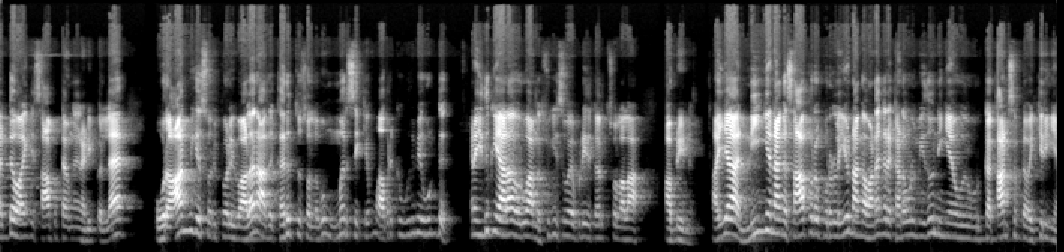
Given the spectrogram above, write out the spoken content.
லட்டை வாங்கி சாப்பிட்டவங்க நடிப்பில்ல ஒரு ஆன்மீக சொற்பொழிவாளர் அதை கருத்து சொல்லவும் விமர்சிக்கவும் அவருக்கு உரிமை உண்டு. ஏன்னா இதுக்கு யாராவது வருவாங்க சுகிசுவை எப்படி இது கருத்து சொல்லலாம் அப்படின்னு. ஐயா நீங்க நாங்க சாப்பிட்ற பொருளையும் நாங்க வணங்குற கடவுள் மீதும் நீங்க ஒரு ஒரு கான்செப்டை வைக்கிறீங்க.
